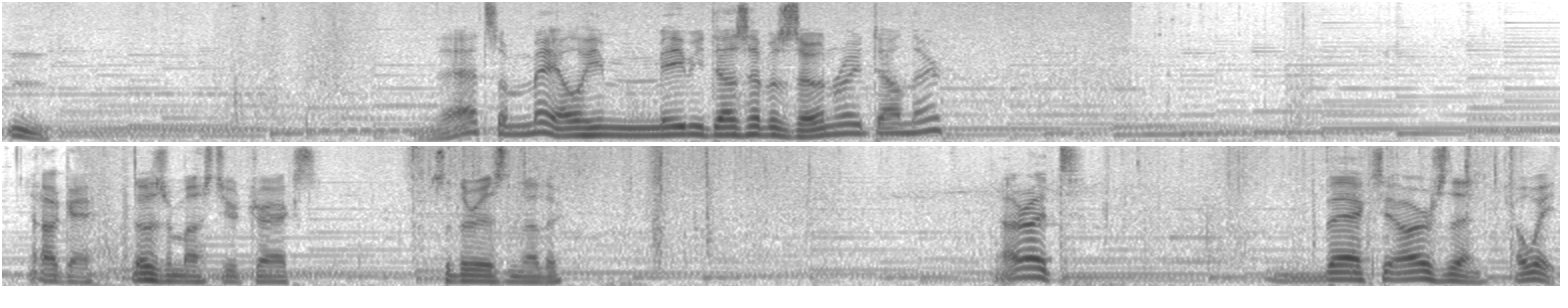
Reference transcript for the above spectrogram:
Hmm. That's a male. He maybe does have a zone right down there. Okay, those are musk deer tracks. So there is another. Alright. Back to ours then. Oh, wait.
